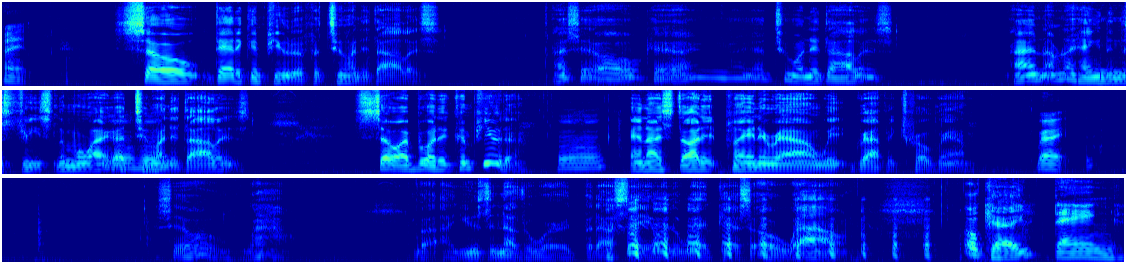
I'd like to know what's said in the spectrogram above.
Right. So they had a computer for two hundred dollars. I said, "Oh, okay, I, got two hundred dollars. I'm, I'm not hanging in the streets no more. I got Mhm. hundred dollars." So I bought a computer Mm-hmm. and I started playing around with graphics program. Right. I said, "Oh, wow." Well, I used another word, but I'll say it on the webcast. Oh, wow. Okay. Dang.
